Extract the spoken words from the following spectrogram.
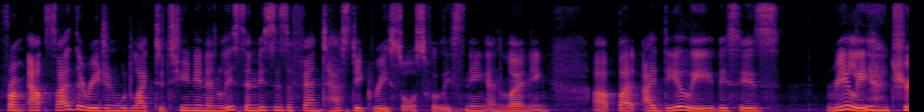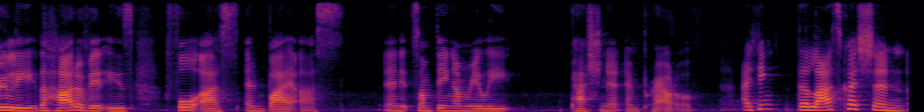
from outside the region would like to tune in and listen, this is a fantastic resource for listening and learning. Uh, but ideally, this is really, truly, the heart of it is for us and by us. And it's something I'm really passionate and proud of. I think the last question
